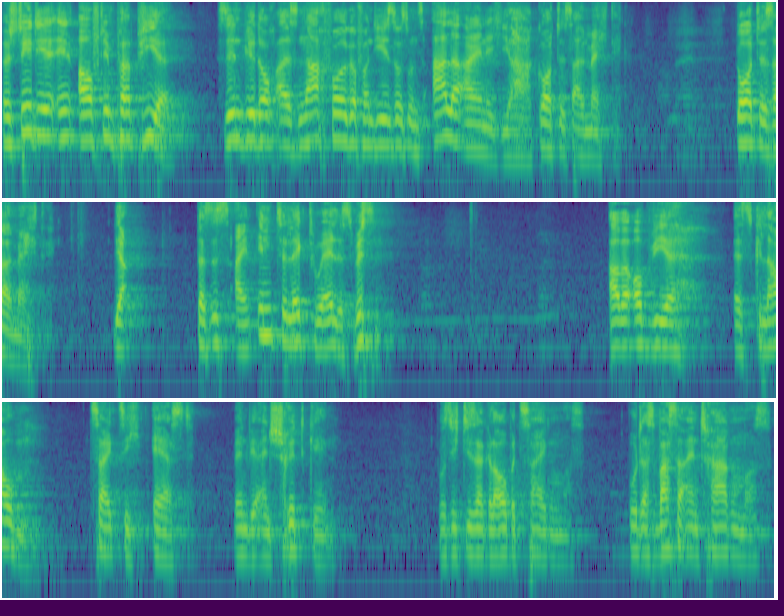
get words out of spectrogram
Versteht ihr, auf dem Papier sind wir doch als Nachfolger von Jesus uns alle einig, ja, Gott ist allmächtig. Gott ist allmächtig. Ja, das ist ein intellektuelles Wissen. Aber ob wir es glauben, zeigt sich erst wenn wir einen Schritt gehen, wo sich dieser Glaube zeigen muss, wo das Wasser eintragen muss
